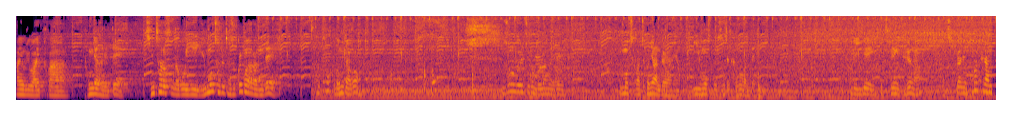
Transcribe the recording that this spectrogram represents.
아니 우리 와이프가 동네 다닐 때 짐차로 쓴다고 이 유모차를 자주 끌고 나가는데 탱크 너무 작아. 어? 이 정도일 줄은 몰랐는데 유모차가 전혀 안 들어가네요. 이 유모차도 진짜 작은 건데. 근데 이게 이렇게 주행이 되려나? 집까지 코앞이라 한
